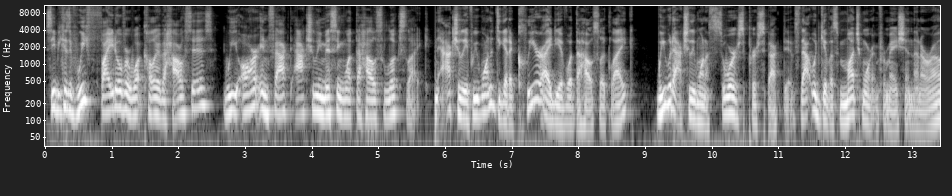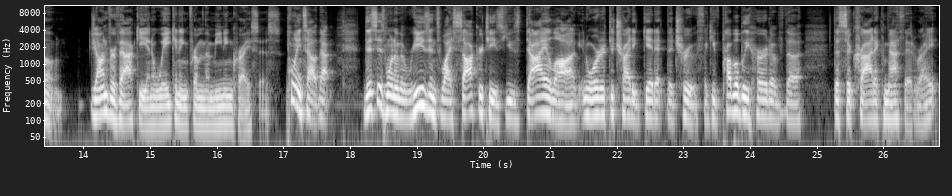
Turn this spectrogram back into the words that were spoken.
See, because if we fight over what color the house is, we are in fact actually missing what the house looks like. And actually, if we wanted to get a clear idea of what the house looked like, we would actually want to source perspectives. That would give us much more information than our own. John Vervaeke in Awakening from the Meaning Crisis points out that this is one of the reasons why Socrates used dialogue in order to try to get at the truth. Like you've probably heard of the the Socratic method, right?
